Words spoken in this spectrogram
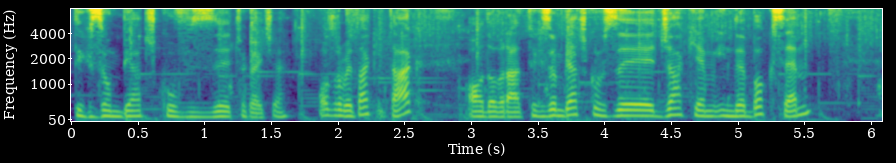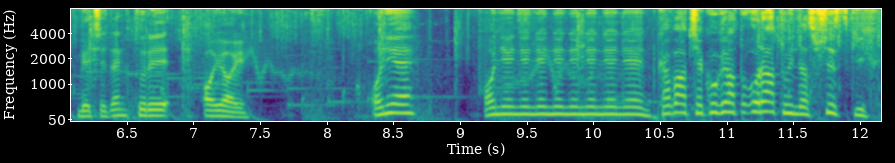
tych zombiaczków z... czekajcie. O, zrobię tak i tak. O, dobra, tych zombiaczków z Jackiem in the boxem. Wiecie, ten, który... Ojoj. O nie! O nie, nie, nie, nie, nie, nie, nie, nie. Kabaczek, uratuj, nas wszystkich!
